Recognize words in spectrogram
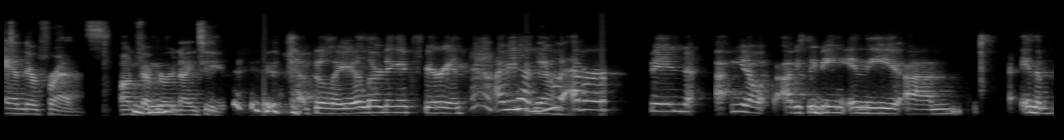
and their friends on mm-hmm. February 19th. Definitely a learning experience. I mean, have yeah. you ever been, uh, you know, obviously being in the um, in the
